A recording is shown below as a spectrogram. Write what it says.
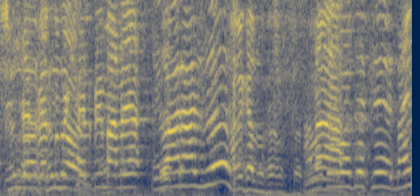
সুন্দর সুন্দর সুন্দর। খেলবি মানে? এবার আসবে? আমি খেলব আমাদের মধ্যে কে? নাই।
